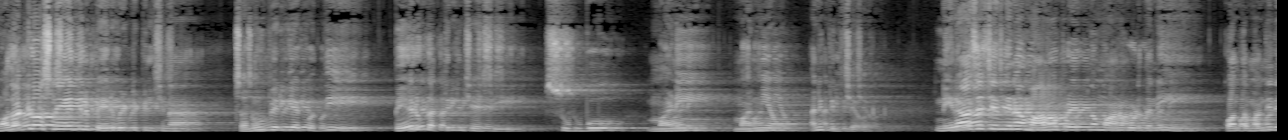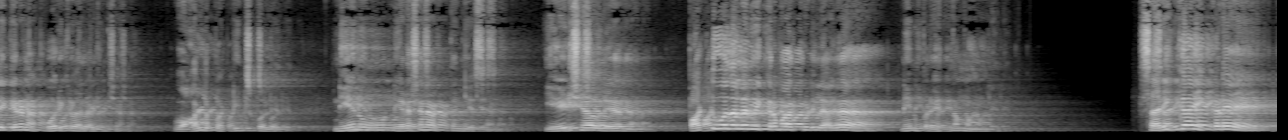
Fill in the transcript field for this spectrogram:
మొదట్లో స్నేహితులు పేరు పెట్టి పిలిచిన చనువు పెరిగే కొద్దీ పేరు కత్తిరించేసి సుబ్బు మణి మన్యం అని పిలిచేవారు. నిరాశ చెందిన మానవ ప్రయత్నం మానకూడదని కొంతమంది దగ్గర నా కోరిక వెల్లడించాను వాళ్ళు పట్టించుకోలేదు. నేను నిరసన వ్యక్తం చేశాను. ఏడిశావులే అన్నాను. పట్టు వదలని విక్రమార్కుడిలాగా నేను ప్రయత్నం మానలేదు. సరిగ్గా ఇక్కడే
